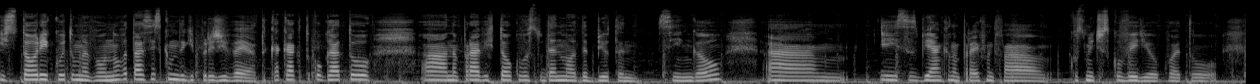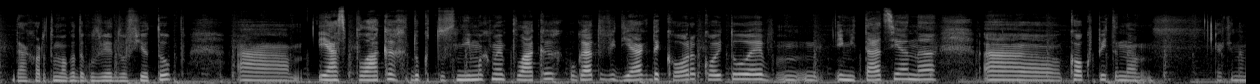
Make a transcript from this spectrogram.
истории, които ме вълнуват, аз искам да ги преживея. Така както когато а, направих толкова студен моят дебютен сингъл а, и с Бианка направихме това космическо видео, което да, хората могат да го видят в YouTube. А, и аз плаках, докато снимахме, плаках, когато видях декора, който е м- имитация на а, кокпита на как е на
